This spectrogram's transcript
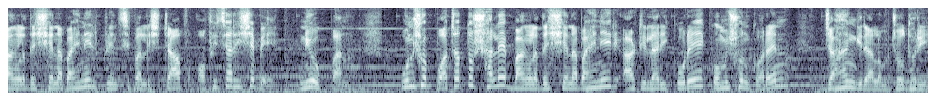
বাংলাদেশ সেনাবাহিনীর প্রিন্সিপাল স্টাফ অফিসার হিসেবে নিয়োগ পান। উনিশশো পঁচাত্তর সালে বাংলাদেশ সেনাবাহিনীর আর্টিলারি করে কমিশন করেন জাহাঙ্গীর আলম চৌধুরী।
